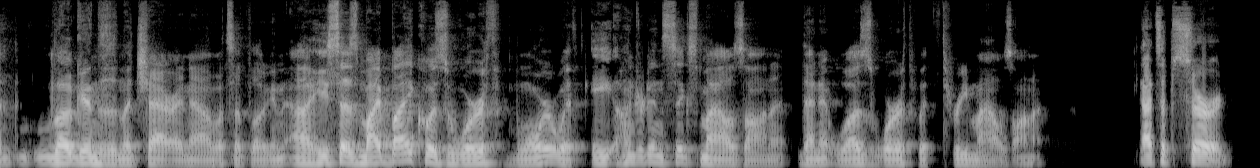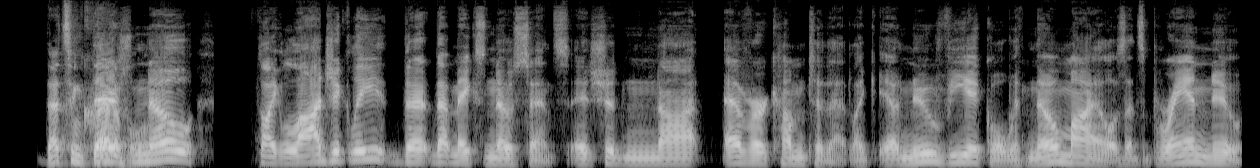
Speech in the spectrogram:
Logan's in the chat right now. What's up, Logan? Uh, he says my bike was worth more with 806 miles on it than it was worth with three miles on it. That's absurd. That's incredible. There's no like logically that that makes no sense. It should not ever come to that. Like a new vehicle with no miles that's brand new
